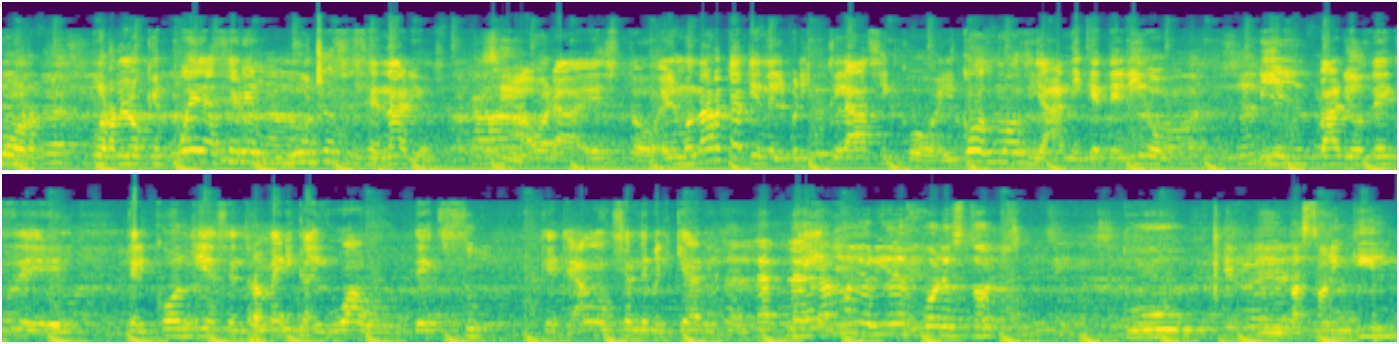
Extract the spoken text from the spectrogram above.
por, por lo que puede hacer en muchos escenarios. Sí. Ahora, esto, el Monarca tiene el Brick clásico, el Cosmos, ya ni que te digo, vi varios decks de- del Conti en Centroamérica y wow, decks sub- que te dan opción de briquear. La, la gran mayoría de jugadores tops, tú, el Pastor Inkill,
